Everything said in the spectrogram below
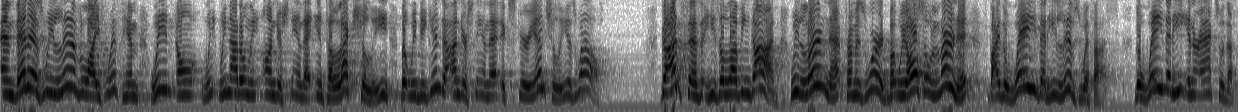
and then as we live life with Him, we, know, we, we not only understand that intellectually, but we begin to understand that experientially as well. God says that He's a loving God. We learn that from His Word, but we also learn it by the way that He lives with us the way that he interacts with us.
